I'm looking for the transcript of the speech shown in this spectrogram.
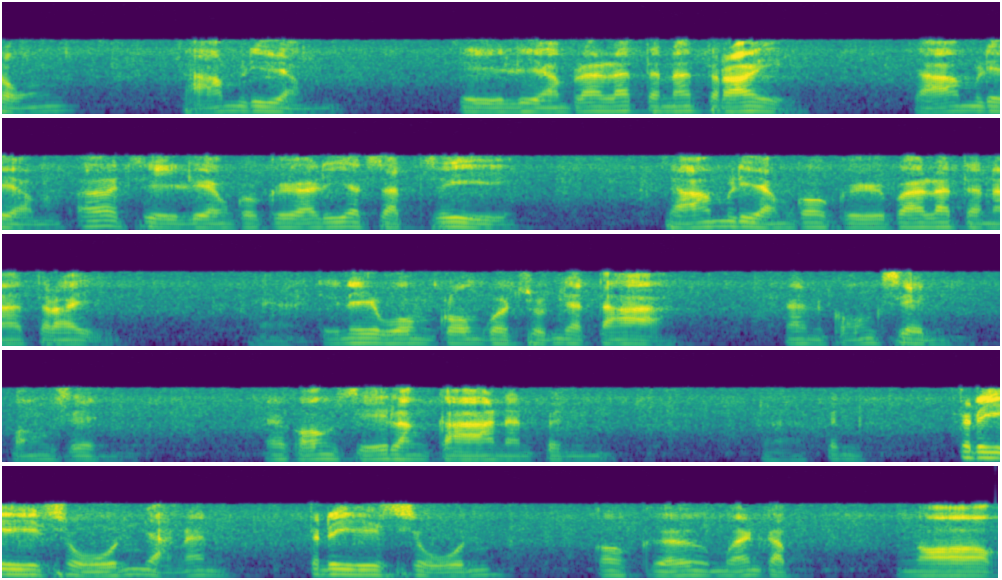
สงฆ์สามเหลี่ยม สี่เหลี่ยมพระรัตนตรัยสามเหลี่ยม เออสี่เหลี่ยมก็คืออริยสัจสี่สามเหลี่ยมก็คือพระรัตนตรัย ทีนี้วงกลมกดสุญญตา นั่นของเซนของเซนแต่ของศรีลังกานั่นเป็นเป็นตรีศูนย์อย่างนั้น ตรีศูนย์ก็คือเหมือนกับงอก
